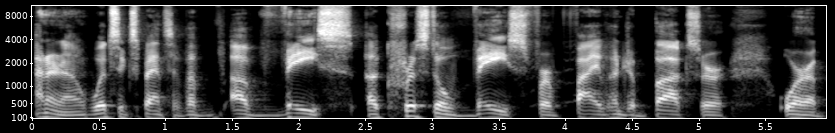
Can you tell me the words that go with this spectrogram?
I don't know what's expensive a, a vase a crystal vase for 500 bucks or or a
